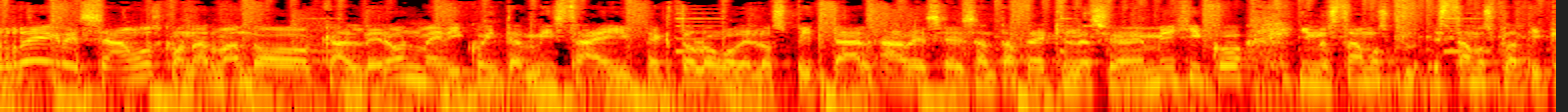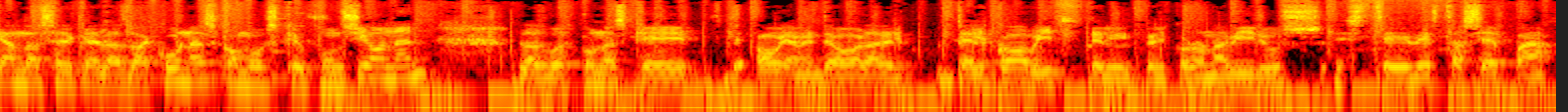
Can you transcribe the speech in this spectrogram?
Regresamos con Armando Calderón, médico internista e infectólogo del Hospital ABC de Santa Fe, aquí en la Ciudad de México, y nos estamos, estamos platicando acerca de las vacunas, cómo es que funcionan, las vacunas que, obviamente ahora del, del COVID, del, coronavirus, este, de esta cepa,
